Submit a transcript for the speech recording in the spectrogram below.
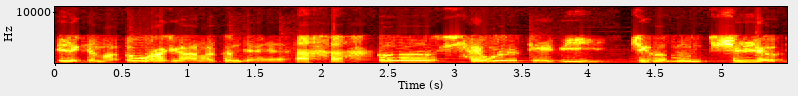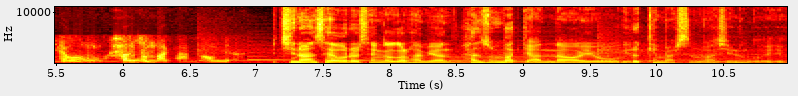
이렇게 막 억울하지가 않을 건데 아하. 그 세월 대비 지금 실력 해보면 한숨밖에 안 나옵니다. 지난 세월을 생각을 하면 한숨밖에 안 나와요 이렇게 말씀을 하시는 거예요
